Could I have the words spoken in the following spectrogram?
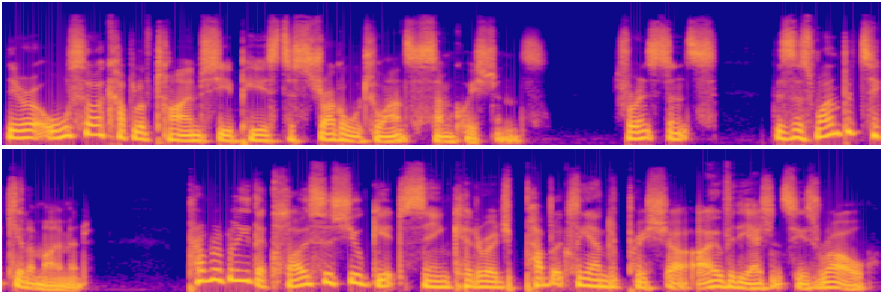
There are also a couple of times she appears to struggle to answer some questions. For instance, there's this one particular moment, probably the closest you'll get to seeing Kitteridge publicly under pressure over the agency's role.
